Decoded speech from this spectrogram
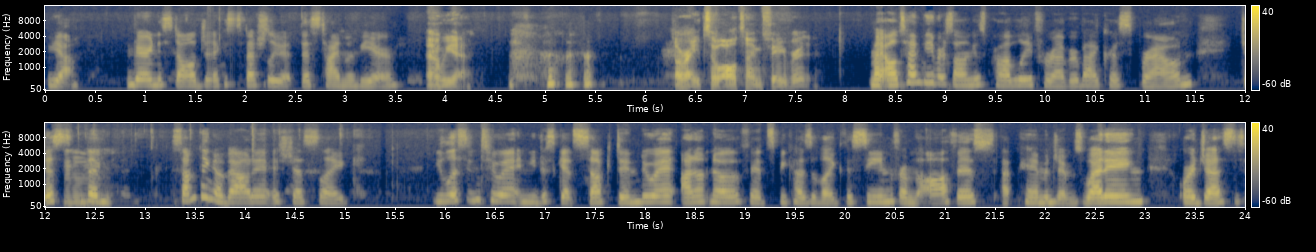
yeah. Very nostalgic, especially at this time of year. Oh, yeah. All right. So, all time favorite? My all-time favorite song is probably "Forever" by Chris Brown. Just Mm. the something about it is just like you listen to it and you just get sucked into it. I don't know if it's because of like the scene from The Office at Pam and Jim's wedding or just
